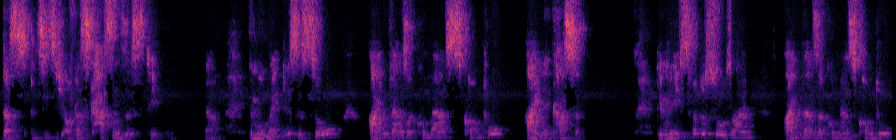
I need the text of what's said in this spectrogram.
das bezieht sich auf das Kassensystem. Ja? Im Moment ist es so, ein Versa-Commerce-Konto, eine Kasse. Demnächst wird es so sein, ein Versa-Commerce-Konto,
